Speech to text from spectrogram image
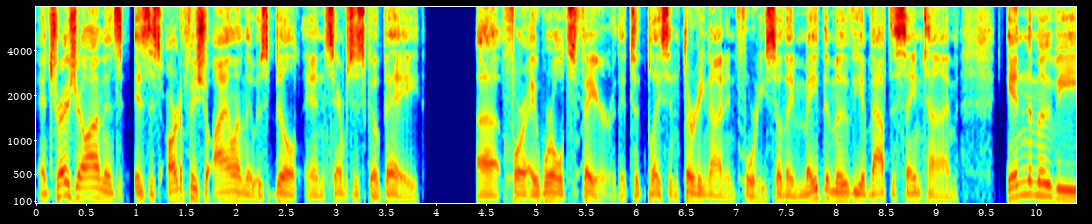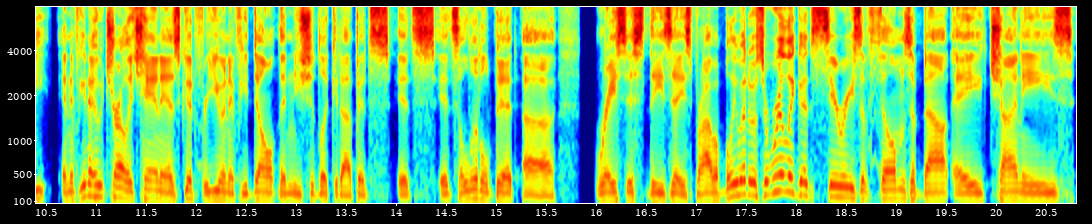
And Treasure Island is, is this artificial island that was built in San Francisco Bay uh, for a World's Fair that took place in 39 and 40. So they made the movie about the same time. In the movie, and if you know who Charlie Chan is, good for you. And if you don't, then you should look it up. It's it's it's a little bit uh, racist these days, probably, but it was a really good series of films about a Chinese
